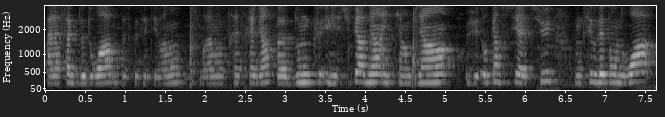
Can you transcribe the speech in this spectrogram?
à la fac de droit parce que c'était vraiment vraiment très très bien euh, donc il est super bien, il tient bien j'ai aucun souci là-dessus donc si vous êtes en droit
